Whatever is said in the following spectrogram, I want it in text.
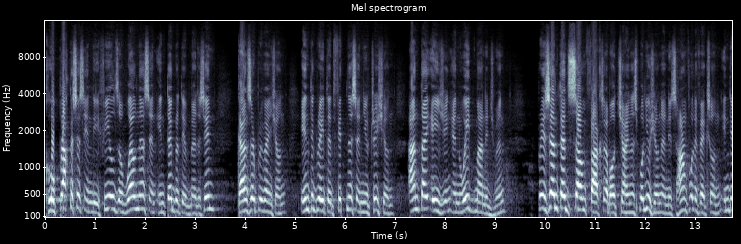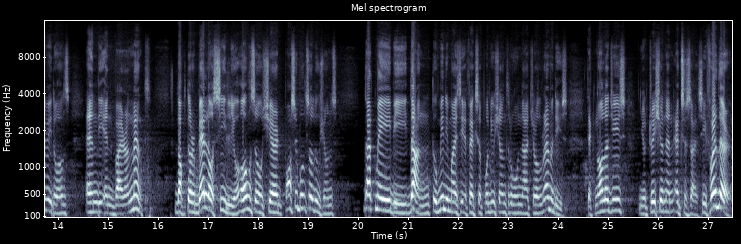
who practices in the fields of wellness and integrative medicine, cancer prevention, integrated fitness and nutrition, anti-aging and weight management, presented some facts about China's pollution and its harmful effects on individuals and the environment. Dr. Velosilio also shared possible solutions that may be done to minimize the effects of pollution through natural remedies, technologies, nutrition, and exercise. He further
